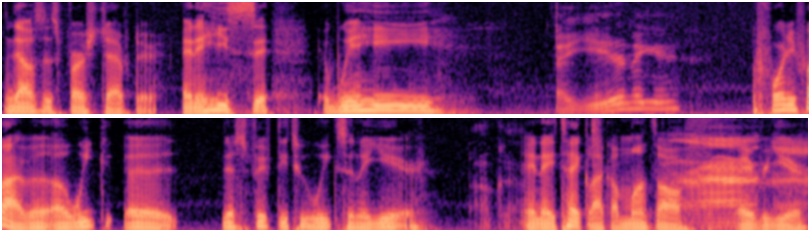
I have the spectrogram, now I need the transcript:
And that was his first chapter. And then he said when he A year, nigga. 45 a, a week uh there's 52 weeks in a year Okay. and they take like a month off every year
